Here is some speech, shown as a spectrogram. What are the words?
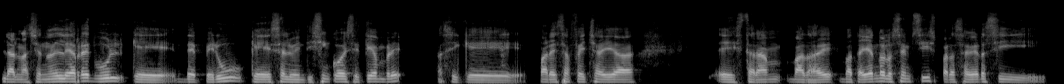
La nacional de Red Bull, que de Perú, que es el 25 de septiembre, así que para esa fecha ya estarán bata- batallando los MCs para saber si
